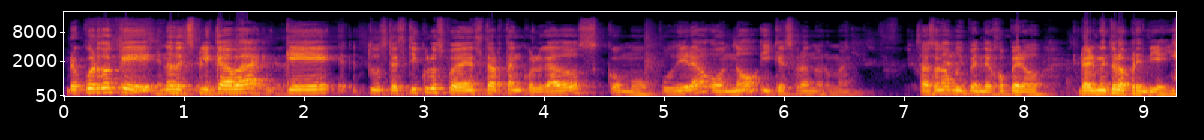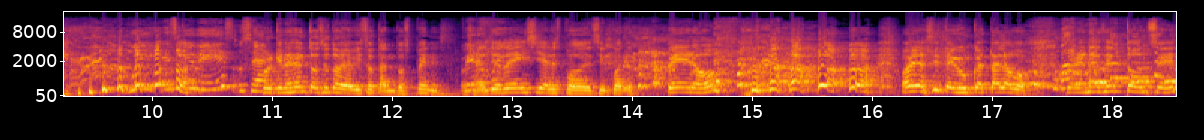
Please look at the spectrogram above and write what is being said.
recuerdo que nos explicaba que tus testículos pueden estar tan colgados como pudiera o no, y que eso era normal. O sea, suena muy pendejo, pero realmente lo aprendí ahí. Güey, es que ves, o sea. Porque en ese entonces no había visto tantos penes. O sea, yo de ahí sí ya les puedo decir cuántos. Pero. Oye, sí tengo un catálogo. Pero en ese entonces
